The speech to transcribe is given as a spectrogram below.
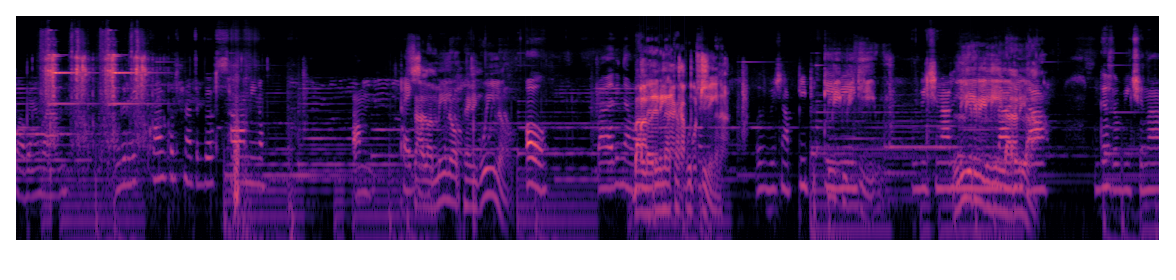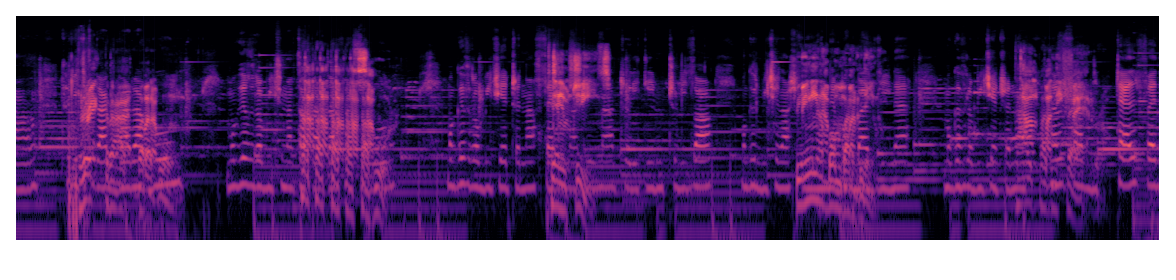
powiem wam. Mogę robić konkurs na tego salamino... Um, pego. Salamino pinguino. O! Ballerina ma Ballerina cappuccina. Mogę zrobić na pipi Kiwi. Zrobić na Liri, la. Mogę zrobić na. Mogę zrobić na Ta, ta ta, ta Mogę zrobić jeszcze na Team serwina, cheese. czyli team chiliza. Mogę zrobić na Spinina bombardino. bombardinę. Mogę zrobić na di ferro. telfe,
